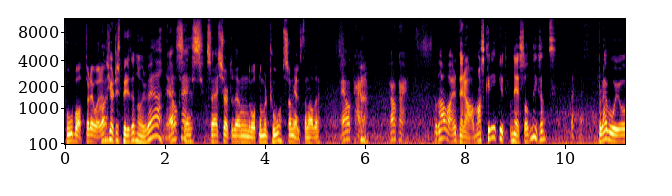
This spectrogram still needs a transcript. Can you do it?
to båter det året. Han kjørte Spirit of Norway, ja. Ja, Yes, okay. yes. Så jeg kjørte den båt nummer to som Gjelsten hadde. Ja, ok. Ja, ok. Og da var det dramaskrik ute på Nesodden, ikke sant? For der bor jo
